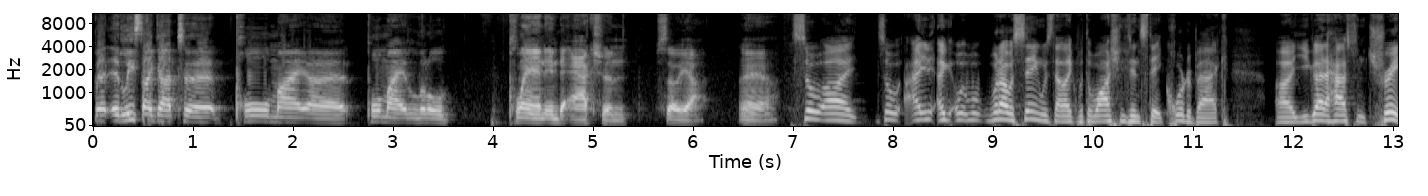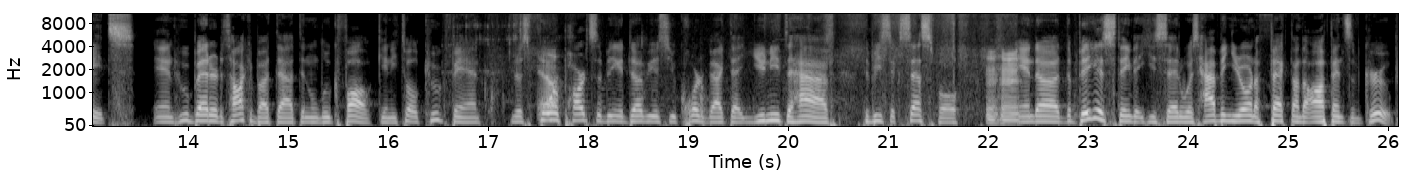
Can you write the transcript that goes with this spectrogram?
But at least I got to pull my uh, pull my little plan into action. So yeah, yeah. So, uh, so I, I, what I was saying was that like with the Washington State quarterback, uh, you got to have some traits, and who better to talk about that than Luke Falk? And he told CougFan, there's four Yeah. parts of being a WSU quarterback that you need to have to be successful. Mm-hmm. And uh, the biggest thing that he said was having your own effect on the offensive group.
